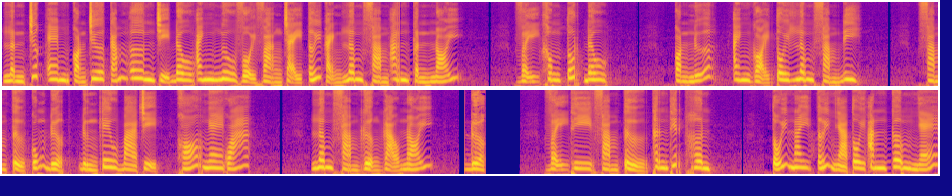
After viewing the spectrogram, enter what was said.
Lần trước em còn chưa cảm ơn chị đâu anh ngưu vội vàng chạy tới cạnh lâm phàm ăn cần nói. Vậy không tốt đâu. Còn nữa, anh gọi tôi lâm phàm đi. Phàm tử cũng được, đừng kêu bà chị, khó nghe quá. Lâm phàm gượng gạo nói. Được. Vậy thì phàm tử thân thiết hơn. Tối nay tới nhà tôi ăn cơm nhé.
